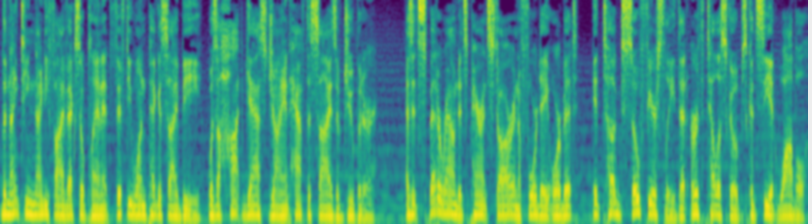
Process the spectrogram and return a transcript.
The 1995 exoplanet 51 Pegasi b was a hot gas giant half the size of Jupiter. As it sped around its parent star in a four-day orbit, it tugged so fiercely that Earth telescopes could see it wobble.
